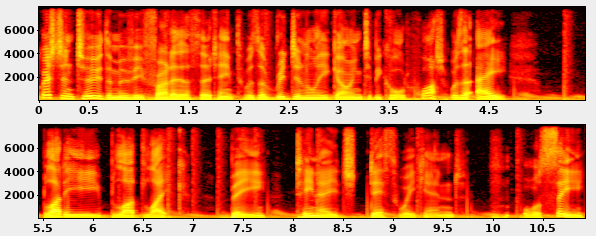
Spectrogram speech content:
Question two The movie Friday the 13th was originally going to be called what? Was it A. Bloody Blood Lake, B. Teenage Death Weekend, or C.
